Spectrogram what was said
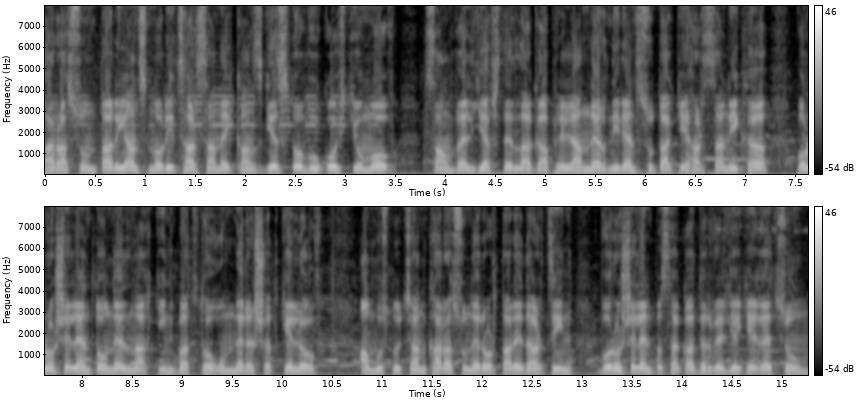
40 տարի անց նորից հարսանեկան զգեստով ու կոստյումով Սամվել եւ Ստելլա Գաբրելյաններն իրենց սուտակե հարսանիքը որոշել են տոնել նախկին բաց թողումները շտկելով։ Ամուսնության 40-րդ տարեդարձին որոշել են պսակադրվել եկեղեցում։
